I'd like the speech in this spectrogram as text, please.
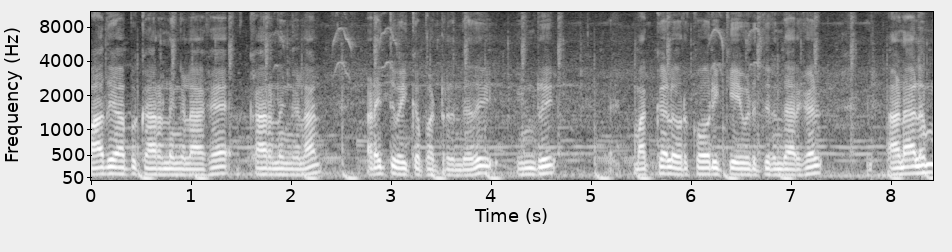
பாதுகாப்பு காரணங்களாக காரணங்களால் அடைத்து வைக்கப்பட்டிருந்தது. இன்று மக்கள் ஒரு கோரிக்கையை விடுத்திருந்தார்கள். ஆனாலும்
